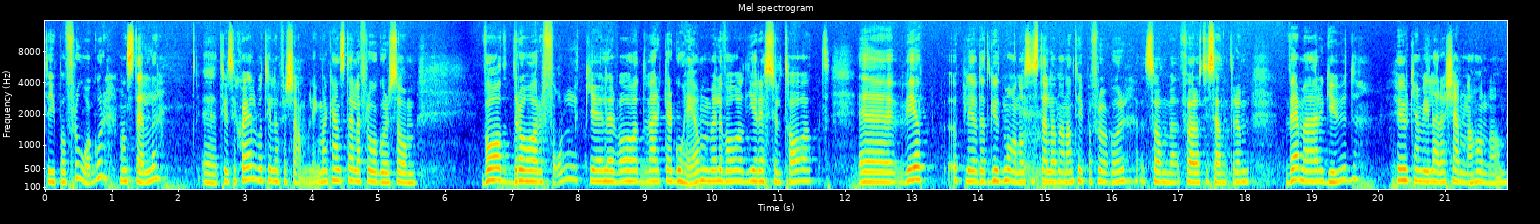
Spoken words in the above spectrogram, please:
typ av frågor man ställer eh, till sig själv och till en församling. Man kan ställa frågor som vad drar folk eller vad verkar gå hem eller vad ger resultat? Eh, vi upplevde att Gud manade oss att ställa en annan typ av frågor som för oss till centrum. Vem är Gud? Hur kan vi lära känna honom?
